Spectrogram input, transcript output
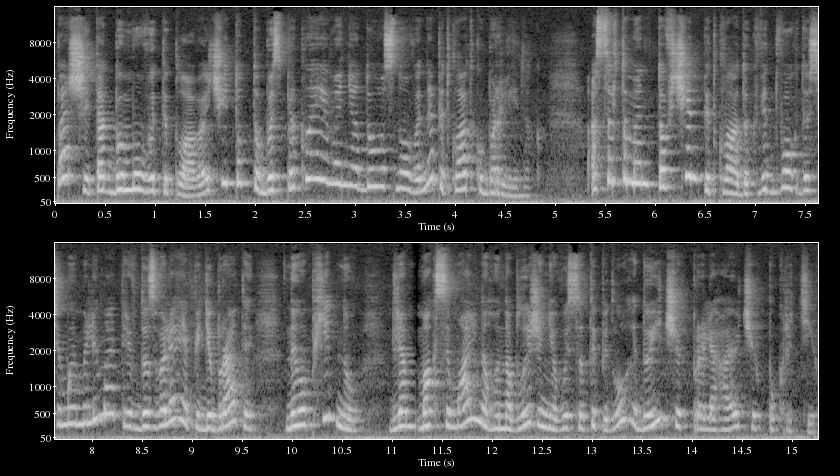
Перший, так би мовити, плаваючий, тобто без приклеювання до основи на підкладку барлінок. Асортимент товщин підкладок від 2 до 7 мм дозволяє підібрати необхідну для максимального наближення висоти підлоги до інших прилягаючих покриттів.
